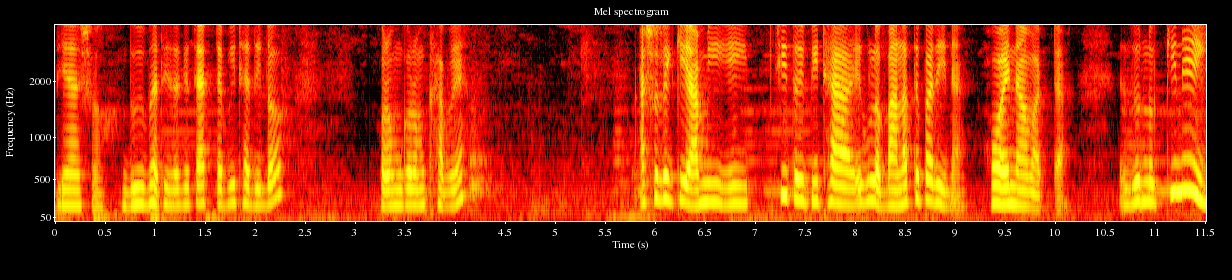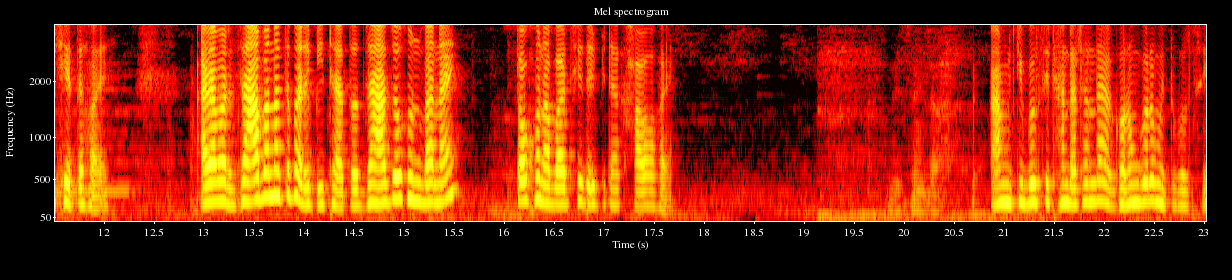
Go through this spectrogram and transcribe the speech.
দিয়ে আসো। দুই ভাতিজাকে চারটা পিঠা দিল। গরম গরম খাবে। আসলে কি, আমি এই চিতই পিঠা এগুলো বানাতে পারি না? হয় না আমারটা। এজন্য কিনেই খেতে হয়। আর আমার যা বানাতে পারে পিঠা, তো যা যখন বানায়, তখন আবার চিতই পিঠা খাওয়া হয়। আমি কি বলছি ঠান্ডা ঠান্ডা? গরম গরমই তো বলছি।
